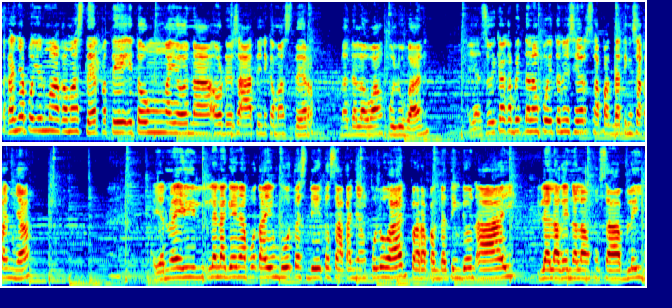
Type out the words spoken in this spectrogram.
Sa kanya po yun mga kamaster, pati itong ngayon na order sa atin ni kamaster na dalawang puluhan. Ayan, so ikakabit na lang po ito ni sir sa pagdating sa kanya. Ayan, may lalagay na po tayong butas dito sa kanyang puluhan para pagdating doon ay ilalagay na lang po sa blade.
